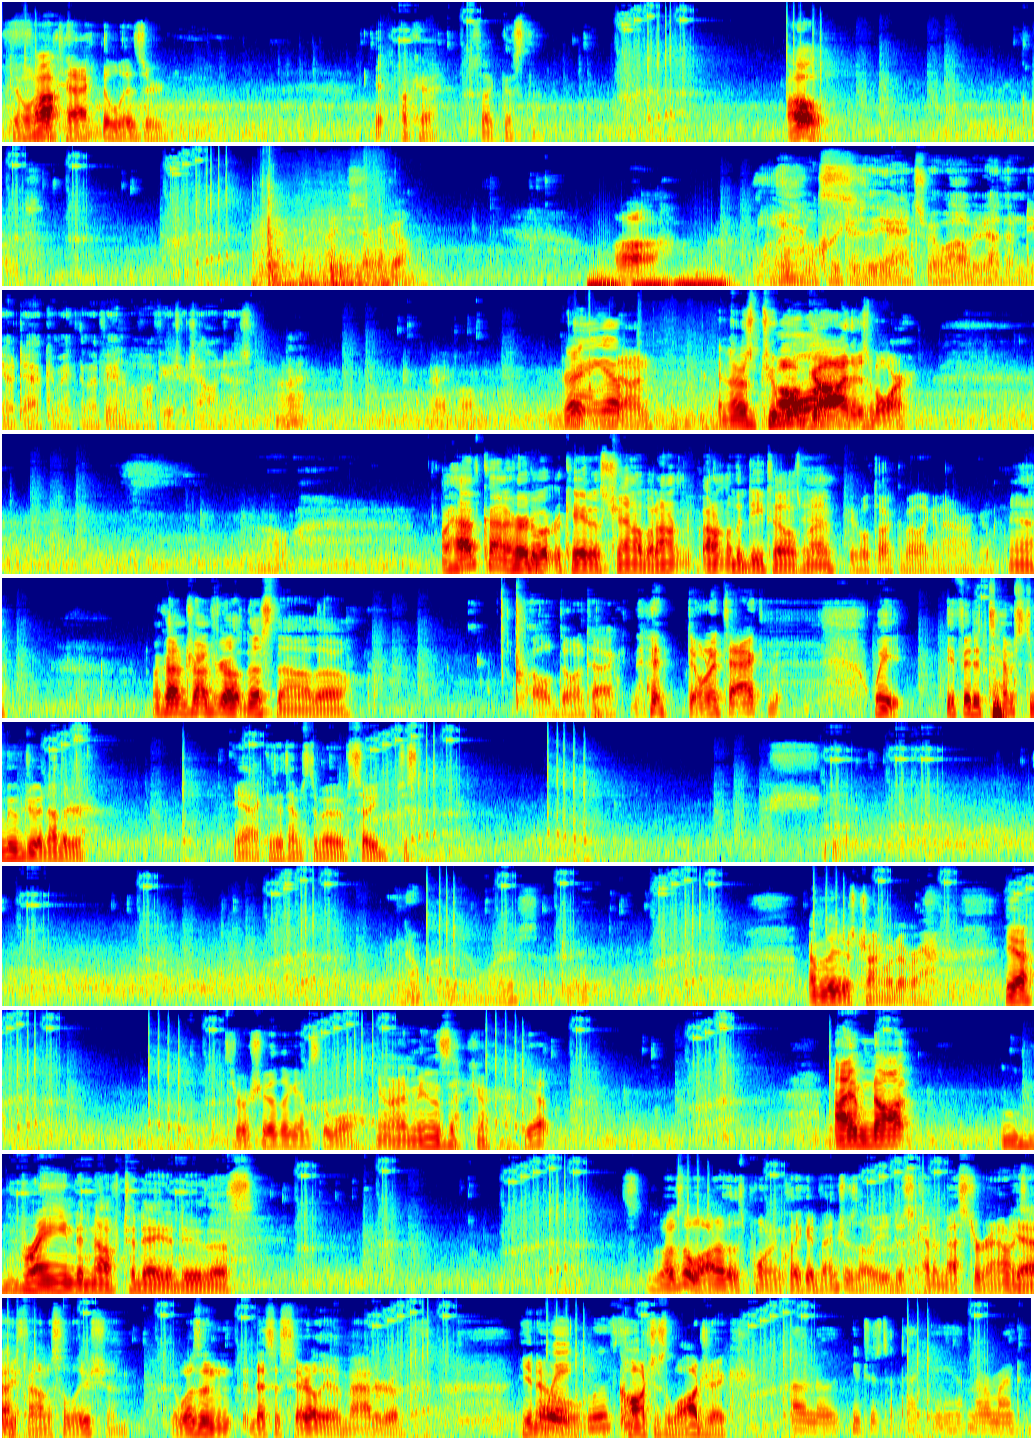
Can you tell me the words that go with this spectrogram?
Don't Fuck. attack the lizard. Yeah, okay, it's like this then. Oh, Close. Nice. there we go. Ah, Well, All creatures of the ants may well add them to your deck and make them available for future challenges. All right. All right, well, Great. There you go. done. And there's two Oh more. Oh God, there's more. I have kind of heard about Ricada's channel, but I don't. I don't know the details, man. People talked about it like an hour ago. Yeah. I'm kind of trying to figure out this now, though. Well, don't attack. don't attack. Wait, if it attempts to move to another. Yeah, because it attempts to move. So you just. Shit. Nope. Even worse. Okay. I'm really just trying whatever. Yeah. Throw shit against the wall. You know what I mean? It's like, okay. Yep. I am not brained enough today to do this. There's a lot of those point and click adventures though. You just kind of messed around Yeah. until you found a solution. It wasn't necessarily a matter of, you know, Wait, move the- conscious logic. Oh no, you just attacked me. Never mind.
